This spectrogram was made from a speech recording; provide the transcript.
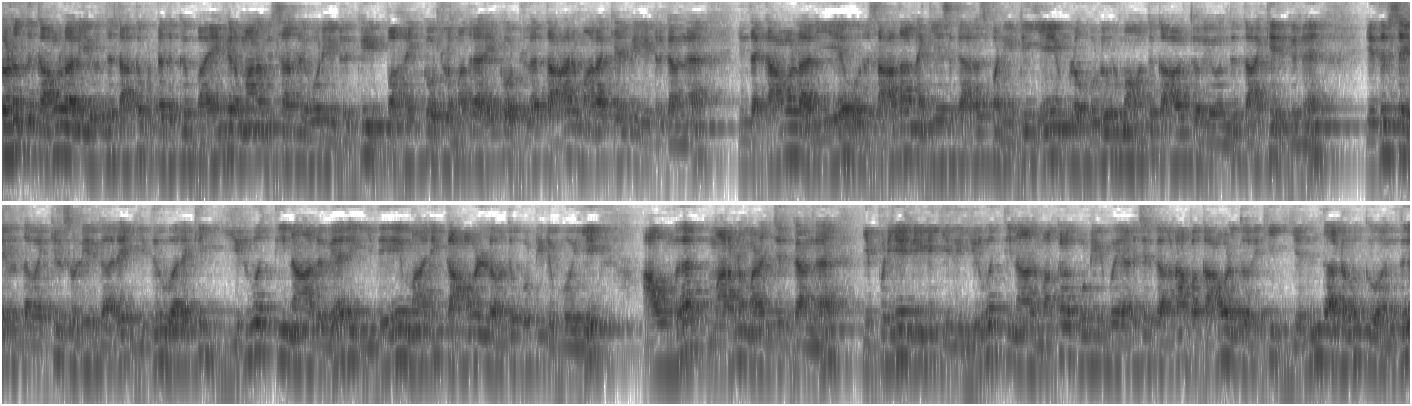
தொடர்ந்து காவலாளி வந்து தாக்கப்பட்டதுக்கு பயங்கரமான விசாரணை ஓடிட்டு இருக்கு. இப்போ ஹைகோர்ட்ல மதுரை ஹைகோர்ட்ல தாறுமாறா கேள்வி கேட்டிருக்காங்க. இந்த காவலாளியை ஒரு சாதாரண கேஸுக்கு அரெஸ்ட் பண்ணிட்டு ஏன் இவ்வளவு கொடூரமா வந்து காவல்துறை வந்து தாக்கியிருக்குன்னு எதிர் சைடு இருந்த வக்கீல் சொல்லியிருக்காரு. இது வரைக்கும் இருபத்தி நாலு பேர் இதே மாதிரி காவலில் வந்து கூட்டிட்டு போய் அவங்க மரணம் அடைஞ்சிருக்காங்க. இப்படியே நீடிக்குது இருபத்தி நாலு மக்களை கூட்டிட்டு போய் அடைச்சிருக்காங்கன்னா அப்போ காவல்துறைக்கு எந்த அளவுக்கு வந்து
